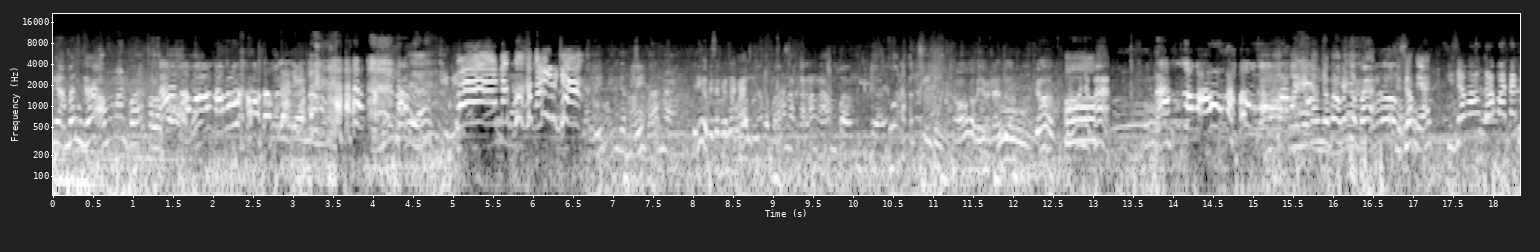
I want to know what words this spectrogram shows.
tapi aman nggak? Aman pak. Kalau ah, nggak mau nggak mau. Nggak mau ya ini enak banget airnya jadi ini nggak bisa berenang. Ini nggak bisa berenang kan? nggak bisa berenang karena ngambang. Dia itu anak kecil tuh. Oh nggak bisa berenang tuh. Tuh mau nyoba Aku nggak mau, nggak mau, nggak mau. Mau. nyoba, nyoba, mau. Nyoba. Sijang ya? Sijang mau nggak, Pak? Tapi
